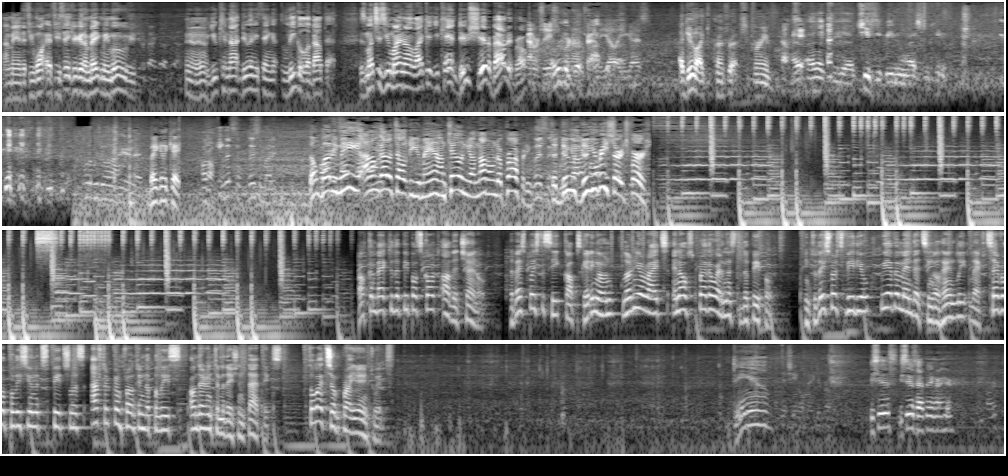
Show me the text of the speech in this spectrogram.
I mean, if you want, if you think you're going to make me move, you, you, know, you cannot do anything legal about that. As much as you might not like it, you can't do shit about it, bro. Conversation. We're not trying to yell at you guys. I do like the Crunch Wrap Supreme. Okay. I, I like the uh, cheesy bean and rice from here. What are we doing out here today? Baking a cake. Hold on. Listen, listen, buddy. Don't buddy me. I don't gotta talk to you, man. I'm telling you, I'm not on their property. Listen, so do do your research first. To the People's Court Audit channel, the best place to see cops getting on, learn your rights and help spread awareness to the people. In today's first video, we have a man that single-handedly left several police units speechless after confronting the police on their intimidation tactics. So let's jump right into it. Damn. You see this? You see what's happening right here?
